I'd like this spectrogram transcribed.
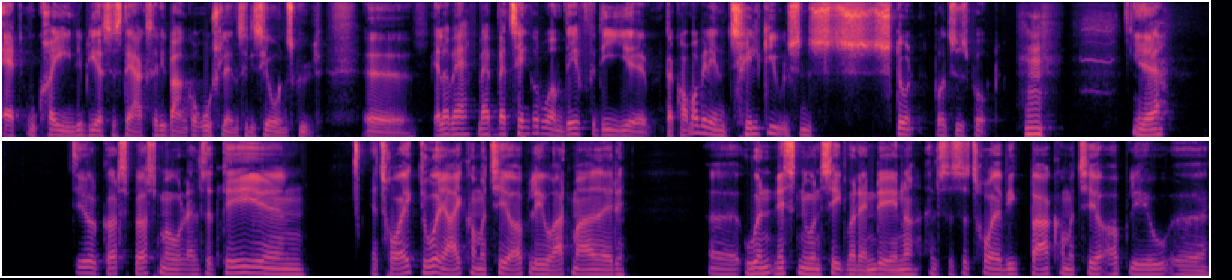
at Ukraine bliver så stærk, så de banker Rusland, så de siger undskyld. Øh, eller hvad? hvad? Hvad tænker du om det? Fordi øh, der kommer vel en tilgivelsens stund på et tidspunkt. Hmm. Ja, det er jo et godt spørgsmål. Altså det, øh, jeg tror ikke, du og jeg kommer til at opleve ret meget af det. Øh, uen, næsten uanset, hvordan det ender. Altså så tror jeg, at vi bare kommer til at opleve øh,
